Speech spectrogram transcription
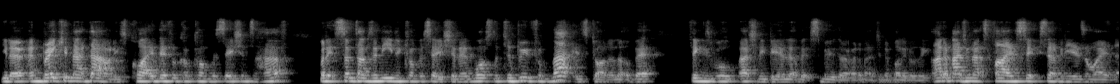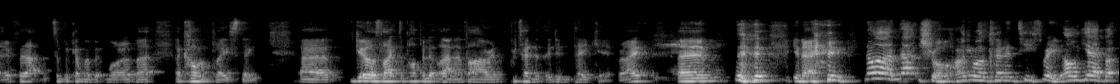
You know, and breaking that down is quite a difficult conversation to have but it's sometimes a needed conversation. And once the taboo from that is gone a little bit, things will actually be a little bit smoother, I would imagine, in bodybuilding. I'd imagine that's five, six, seven years away, though, for that to become a bit more of a, a commonplace thing. Uh, girls like to pop a little Anavar and pretend that they didn't take it, right? Um, you know, no, I'm natural. Aren't you on Clenin T3? Oh, yeah, but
